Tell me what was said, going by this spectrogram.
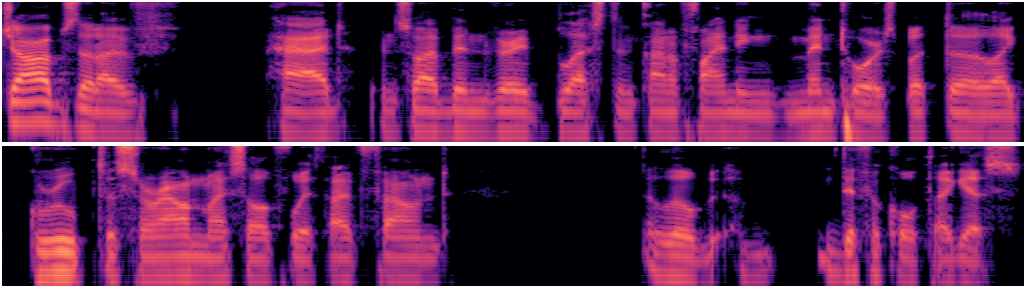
jobs that i've had and so i've been very blessed in kind of finding mentors but the like group to surround myself with i've found a little bit um, difficult i guess.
